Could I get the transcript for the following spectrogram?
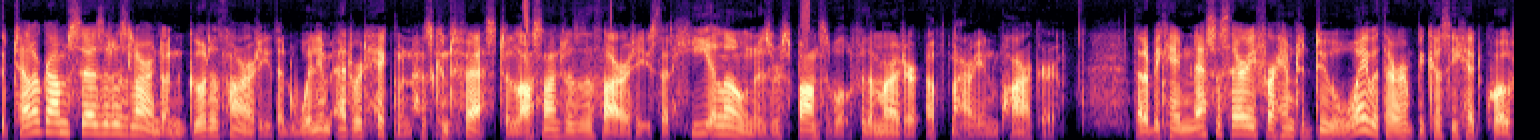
The Telegram says it has learned on good authority that William Edward Hickman has confessed to Los Angeles authorities that he alone is responsible for the murder of Marion Parker. That it became necessary for him to do away with her because he had, quote,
